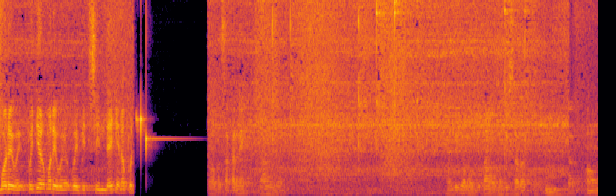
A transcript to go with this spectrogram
Mo de, we- pwede mo de, we- we bitsin de, kaya na po. Oh, basta ka ni. Dami mo. Hindi ka magisarap. Hmm. Oh.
